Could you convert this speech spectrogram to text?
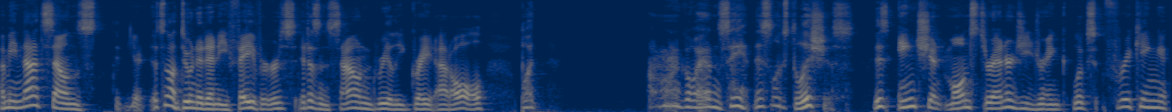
I mean that sounds it's not doing it any favors. It doesn't sound really great at all. But I want to go ahead and say it. This looks delicious. This ancient monster energy drink looks freaking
